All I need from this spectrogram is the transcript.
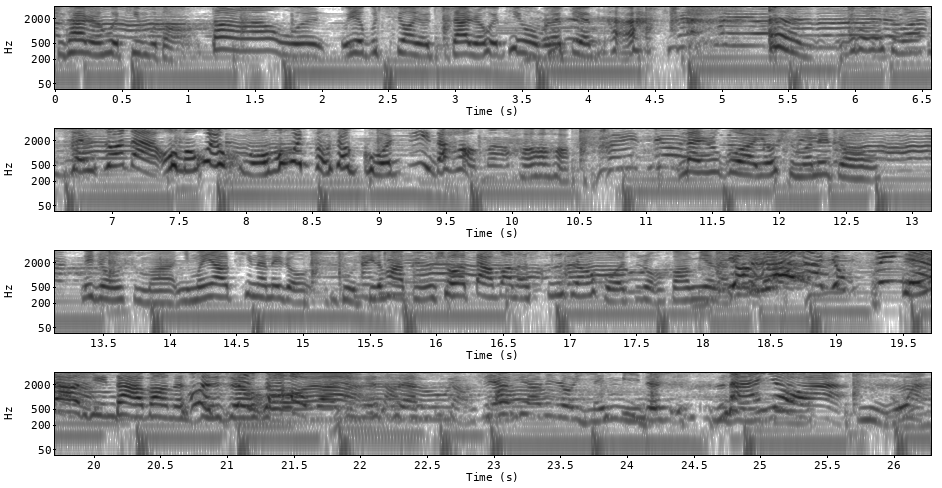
其他人会听不懂。当然啦，我我也不期望有其他人会听我们的电台。如果有什么，谁说的？我们会火，我们会走向国际的好吗？好好好，那如果有什么那种。那种什么，你们要听的那种主题的话，比如说大棒的私生活这种方面的，有人啊，有病！谁要听大棒的私生活啊？吧真的是，谁要听到那种淫靡的私生活？哪有啊？米烂。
